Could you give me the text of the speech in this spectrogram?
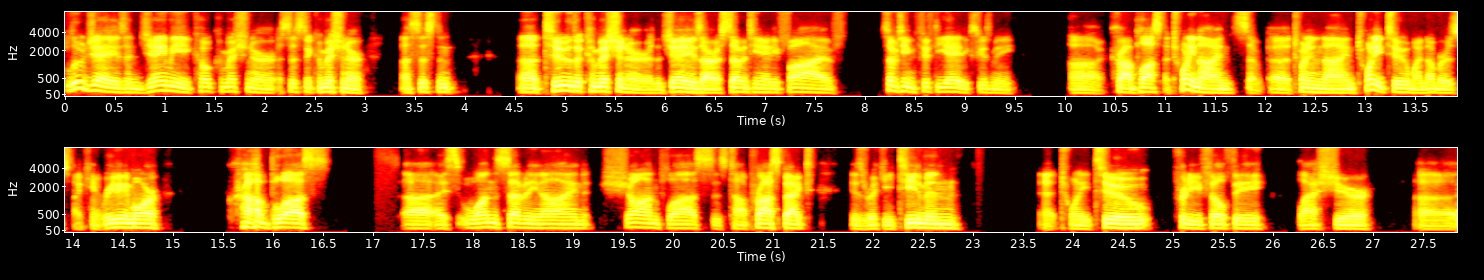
Blue Jays and Jamie, co-commissioner, assistant commissioner, assistant uh, to the commissioner. The Jays are 1785, 1758, excuse me. Uh, Plus at 29, so, uh, 29, 22. My numbers I can't read anymore. Crob Plus uh, is 179. Sean Plus, his top prospect, is Ricky Tiedemann at 22. Pretty filthy last year. Uh,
